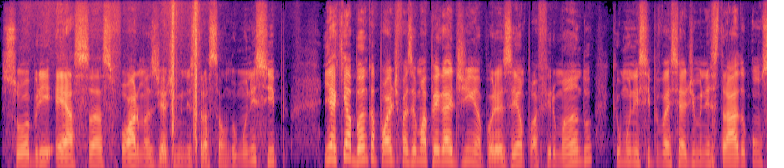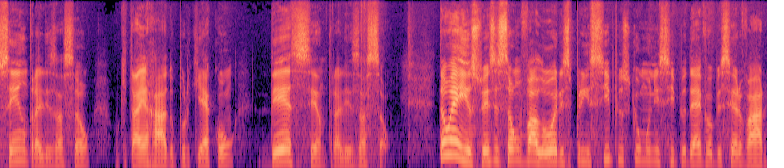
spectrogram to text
sobre essas formas de administração do município. E aqui a banca pode fazer uma pegadinha, por exemplo, afirmando que o município vai ser administrado com centralização, o que está errado porque é com descentralização. Então é isso, esses são valores, princípios que o município deve observar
